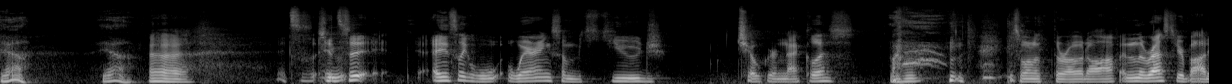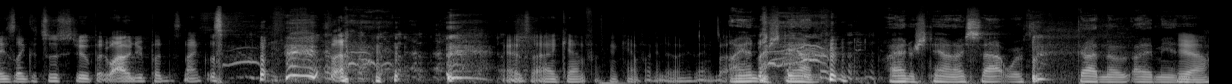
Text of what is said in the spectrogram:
Yeah. Yeah. Uh, it's it's it's like wearing some huge choker necklace. Mm-hmm. Just want to throw it off, and then the rest of your body's like, "It's so stupid. Why would you put this necklace?" on?" but it's, I can't, I can't fucking do anything. But I understand. I understand. I sat with God knows. I mean, yeah,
